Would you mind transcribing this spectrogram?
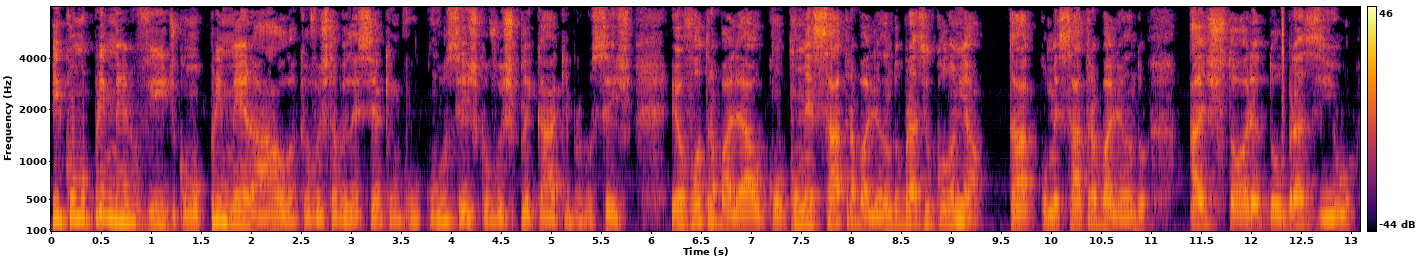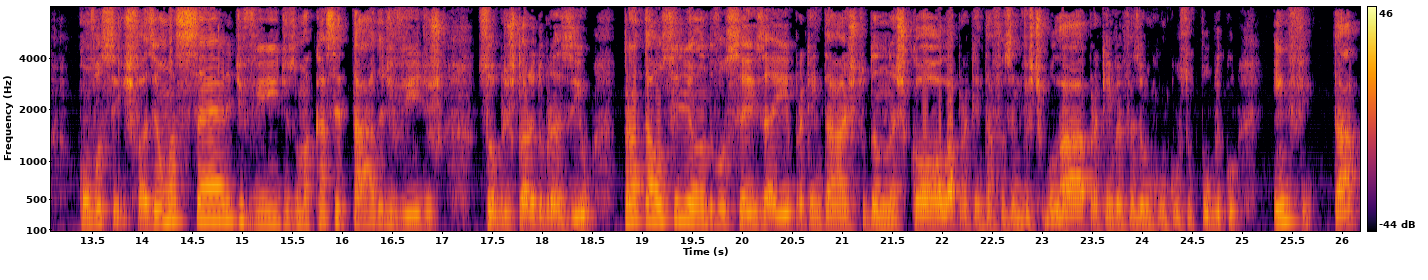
E como primeiro vídeo, como primeira aula que eu vou estabelecer aqui com vocês, que eu vou explicar aqui para vocês, eu vou trabalhar, começar trabalhando o Brasil colonial tá? Começar trabalhando a história do Brasil com vocês. Fazer uma série de vídeos, uma cacetada de vídeos sobre a história do Brasil para estar tá auxiliando vocês aí, para quem está estudando na escola, para quem está fazendo vestibular, para quem vai fazer um concurso público, enfim, tá?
